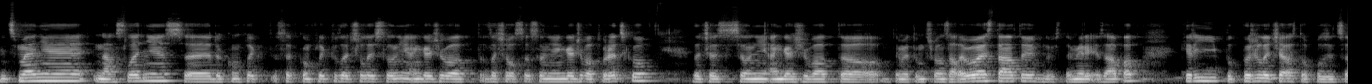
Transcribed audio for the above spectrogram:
Nicméně následně se, do konfliktu, se v konfliktu začaly silně angažovat, začalo se silně angažovat Turecko, začaly se silně angažovat, uh, tomu třeba zálivové státy, do jisté míry i Západ, který podpořili část opozice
